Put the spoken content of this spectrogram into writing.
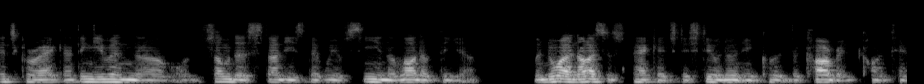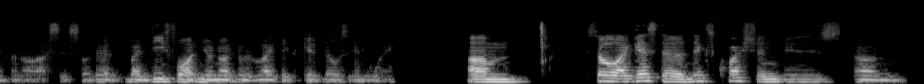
It's correct. I think even uh, some of the studies that we've seen, a lot of the uh, manure analysis package, they still don't include the carbon content analysis. So that by default, you're not going to likely to get those anyway. Um, so I guess the next question is um,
